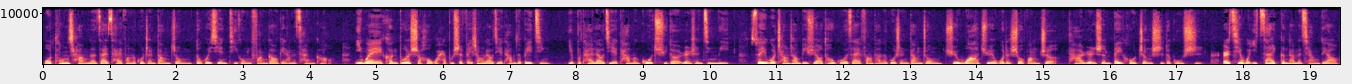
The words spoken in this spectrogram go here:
我通常呢，在采访的过程当中，都会先提供访稿给他们参考，因为很多的时候我还不是非常了解他们的背景，也不太了解他们过去的人生经历，所以我常常必须要透过在访谈的过程当中去挖掘我的受访者他人生背后真实的故事。而且我一再跟他们强调，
